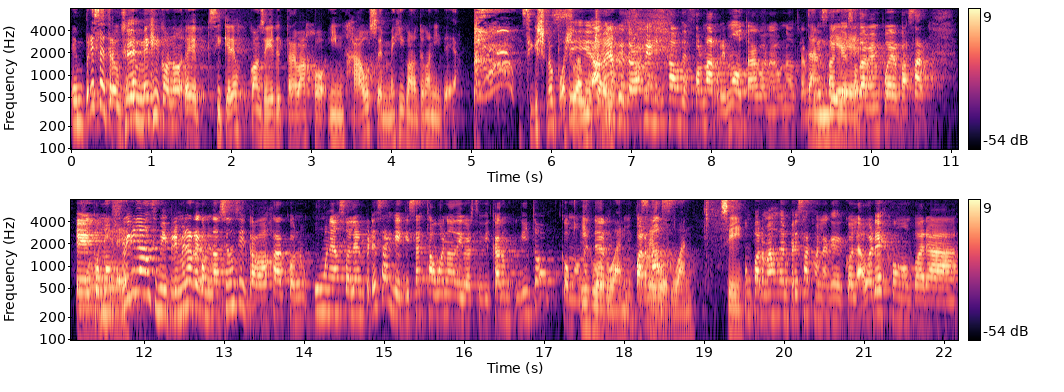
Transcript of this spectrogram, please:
empresa de traducción en México, no, eh, si querés conseguir trabajo in-house en México, no tengo ni idea. Así que yo no puedo Sí, ayudar mucho. a menos ahí. que trabajes in-house de forma remota con alguna otra empresa, También. que eso también puede pasar. Eh, como freelance, mi primera recomendación si trabaja con una sola empresa, que quizás está bueno diversificar un poquito, como meter good one, un par más, good one. Sí. un par más de empresas con las que colabores como para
